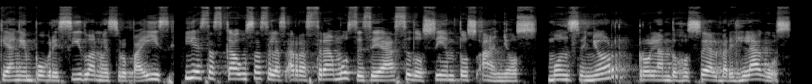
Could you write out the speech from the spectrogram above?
que han empobrecido a nuestro país, y estas causas las arrastramos desde hace 200 años. Monseñor Rolando José Álvarez Lagos,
